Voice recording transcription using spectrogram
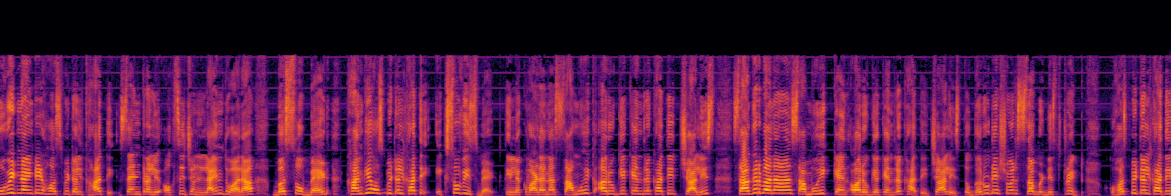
કોવિડ નાઇન્ટીન હોસ્પિટલ ખાતે સેન્ટ્રલી ઓક્સિજન લાઇન દ્વારા બસો બેડ, ખાનગી હોસ્પિટલ ખાતે એકસો બેડ, તિલકવાડાના સામૂહિક આરોગ્ય કેન્દ્ર ખાતે ચાલીસ, સાગરબાનાના સામૂહિક આરોગ્ય કેન્દ્ર ખાતે ચાલીસ, તો ગરુડેશ્વર સબ ડિસ્ટ્રિક્ટ હોસ્પિટલ ખાતે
